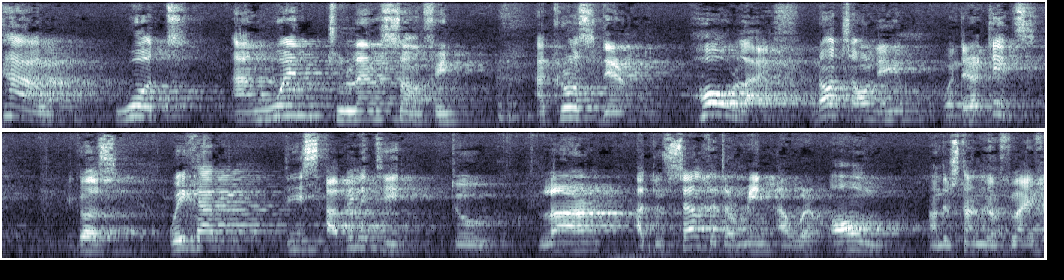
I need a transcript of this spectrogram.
how, what, and when to learn something across their whole life, not only when they're kids, because we have this ability to learn and to self-determine our own understanding of life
